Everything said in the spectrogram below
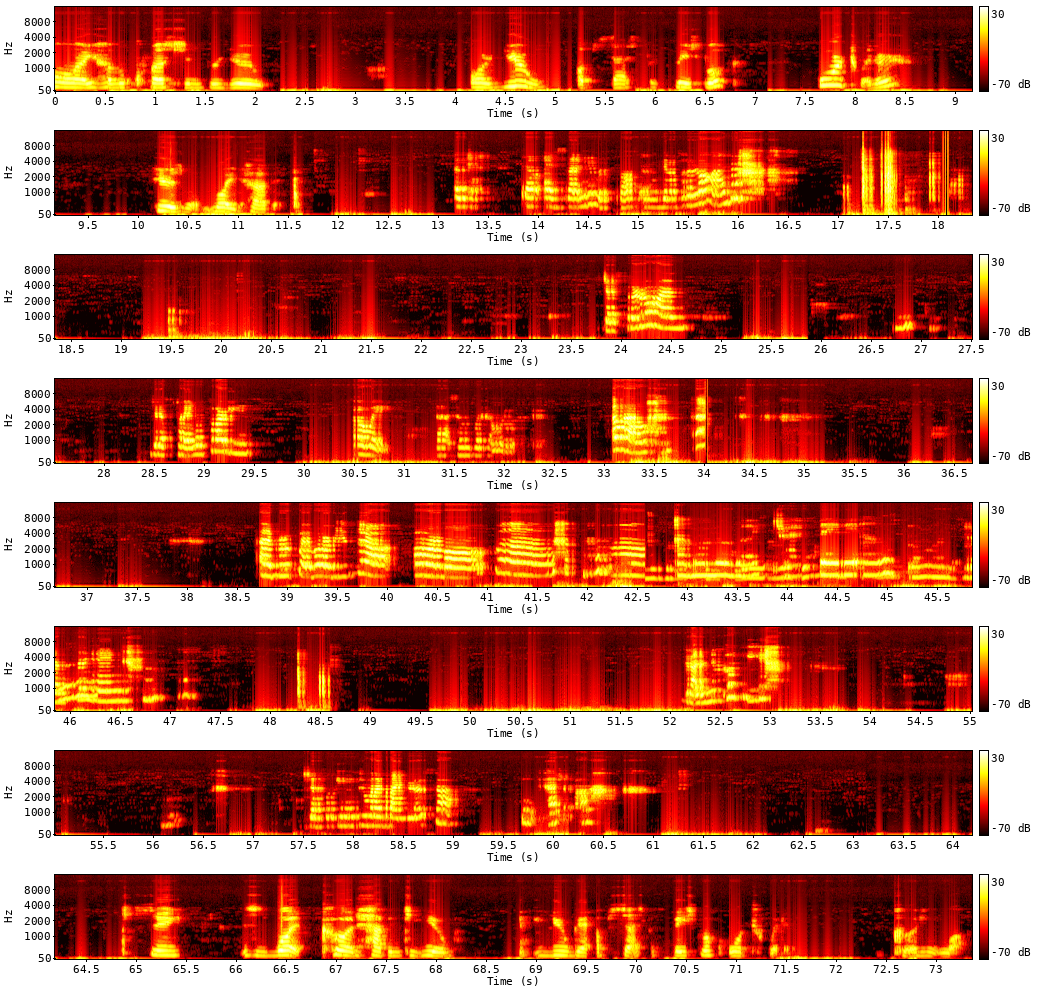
I have a question for you. Are you obsessed with Facebook or Twitter? Here's what might happen. Just. Oh wait, that sounds like a little. Oh well. I broke my Barbie's neck. Horrible. Just singing. Got a new cookie. Just looking into my binder See, this is what could happen to you if you get obsessed with Facebook or Twitter. Good luck.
